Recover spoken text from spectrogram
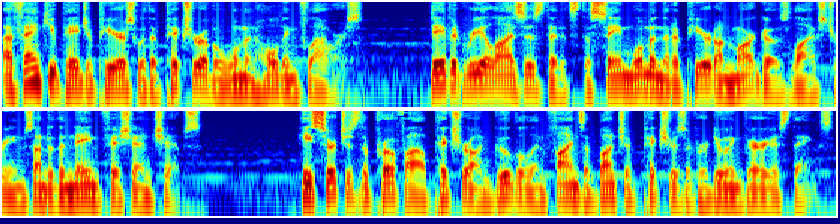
a thank you page appears with a picture of a woman holding flowers. David realizes that it's the same woman that appeared on Margot's live streams under the name Fish and Chips. He searches the profile picture on Google and finds a bunch of pictures of her doing various things.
